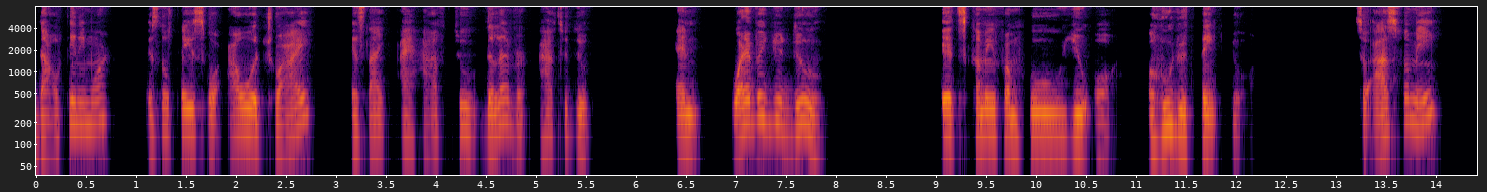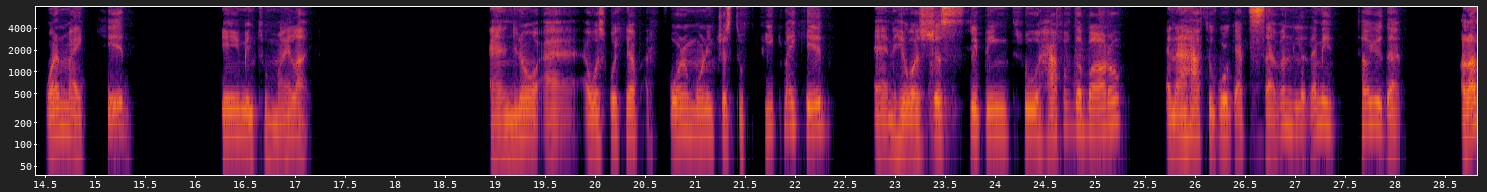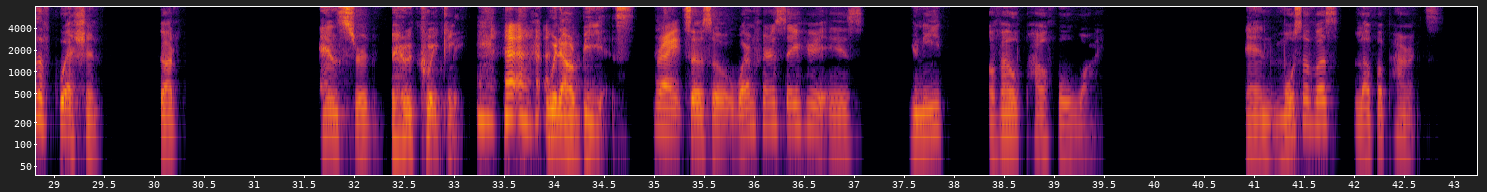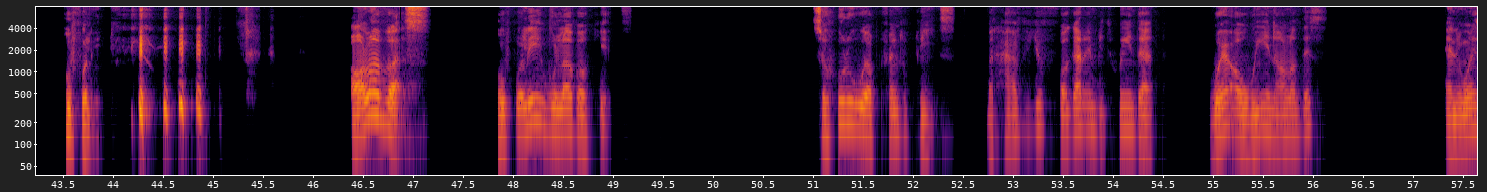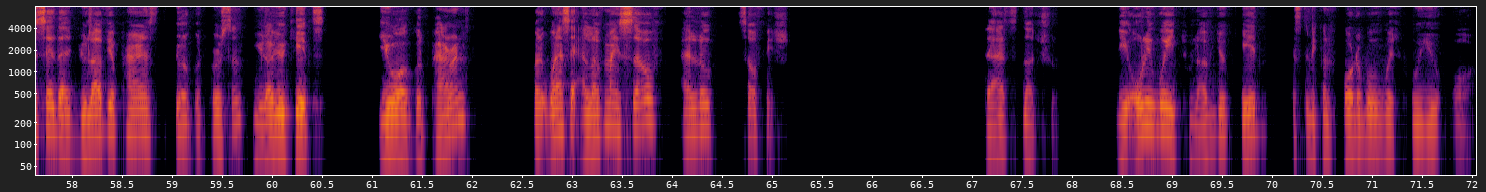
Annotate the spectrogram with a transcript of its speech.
doubt anymore. It's no place for I will try. It's like I have to deliver. I have to do. And whatever you do, it's coming from who you are or who you think you are. So as for me, when my kid came into my life, and you know, I, I was waking up at four in the morning just to feed my kid, and he was just sleeping through half of the bottle, and I have to work at seven. Let, let me tell you that a lot of question answered very quickly without BS. right. So, so what I'm trying to say here is, you need a very powerful why, and most of us love our parents. Hopefully, all of us, hopefully, we love our kids. So who do we are trying to please? But have you forgotten in between that where are we in all of this? And when you say that you love your parents, you're a good person. You love your kids, you are a good parent. But when I say I love myself, I look selfish. That's not true. The only way to love your kid is to be comfortable with who you are.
